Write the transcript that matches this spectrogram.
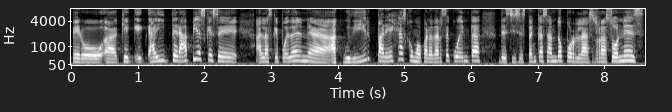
pero ah, que, eh, hay terapias que se, a las que pueden ah, acudir parejas como para darse cuenta de si se están casando por las razones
